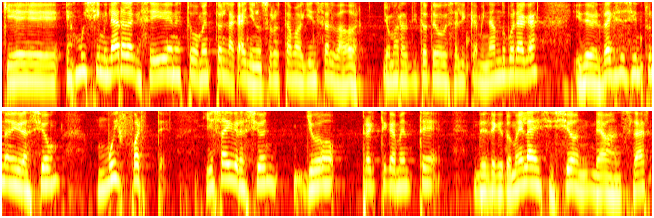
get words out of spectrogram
que es muy similar a la que se vive en este momento en la calle. Nosotros estamos aquí en Salvador. Yo más ratito tengo que salir caminando por acá y de verdad que se siente una vibración muy fuerte. Y esa vibración yo prácticamente desde que tomé la decisión de avanzar,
